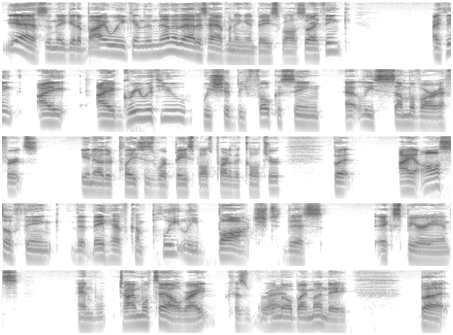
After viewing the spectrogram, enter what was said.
Yes, and they get a bye week, and then none of that is happening in baseball. So I think, I think I I agree with you. We should be focusing at least some of our efforts in other places where baseball is part of the culture. But I also think that they have completely botched this experience, and time will tell, right? Because we'll Right. know by Monday. But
